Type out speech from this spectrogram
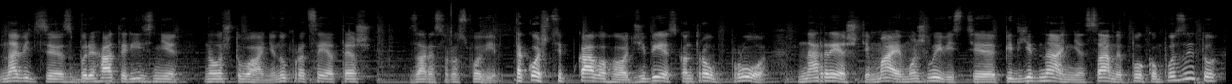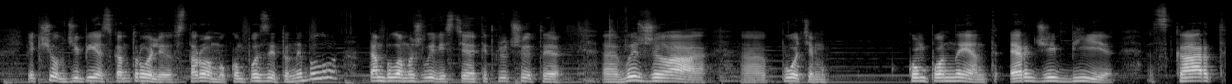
навіть е, зберігати різні налаштування. Ну про це я теж зараз розповім. Також цікавого GBS Control Pro нарешті має можливість е, під'єднання саме по композиту. Якщо в GBS контролі в старому композиту не було, там була можливість е, підключити е, VGA, потім компонент RGB, SCART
